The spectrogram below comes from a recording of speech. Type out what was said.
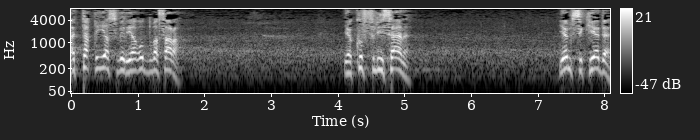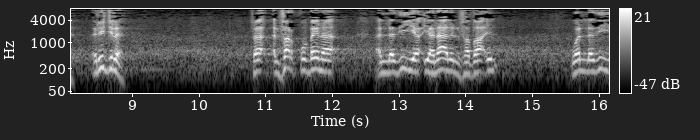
التقي يصبر يغض بصره يكف لسانه يمسك يده رجله. فالفرق بين الذي ينال الفضائل والذي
